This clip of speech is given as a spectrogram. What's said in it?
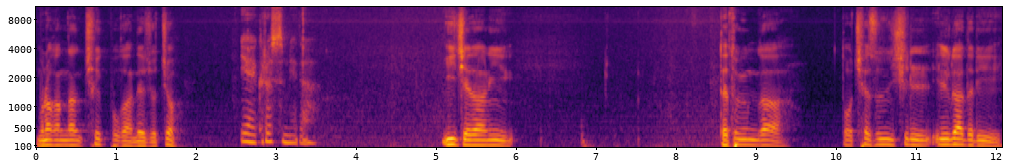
문화관광체육부가 내줬죠. 예, 그렇습니다. 이 재단이 대통령과 또 최순실 일가들이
